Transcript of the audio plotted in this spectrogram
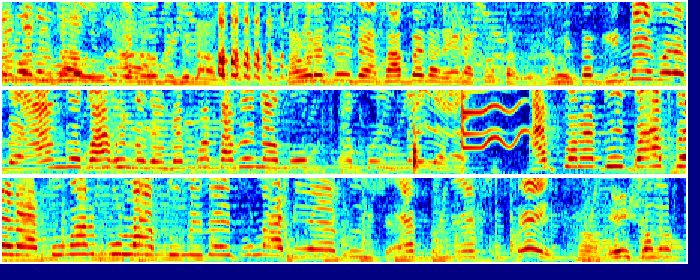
গেতা দিছাল আমিও দিছিলাম। তাহলে তুই এটা বাপ বেটা এটা কথা কই। আমি তো ঘিন্নাই মরে যাই। আঙ্গ বাপের নাকি আমরা কথা কই না মুখ সামনে চাইয়া আর তোরা তুই বাপ বেটা তোমার পুলা তুমি যে পুলা নিয়ে তুই একজন একসাথে এই সমস্ত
